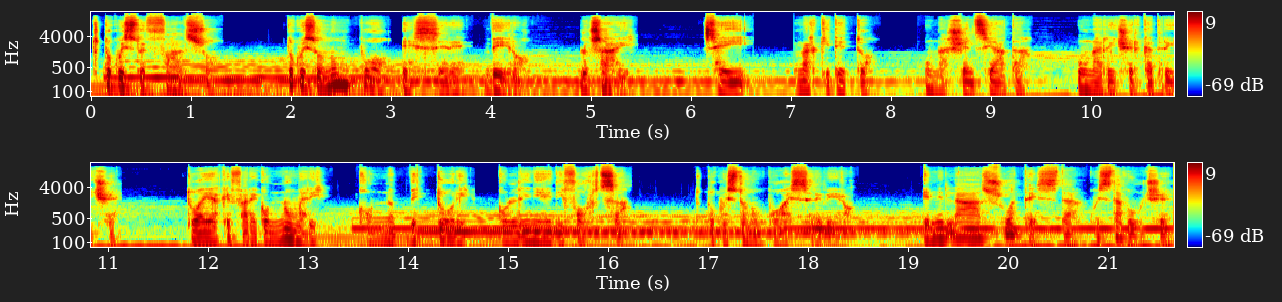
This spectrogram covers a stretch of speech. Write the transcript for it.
tutto questo è falso, tutto questo non può essere vero, lo sai, sei un architetto, una scienziata, una ricercatrice, tu hai a che fare con numeri con vettori, con linee di forza. Tutto questo non può essere vero. E nella sua testa questa voce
